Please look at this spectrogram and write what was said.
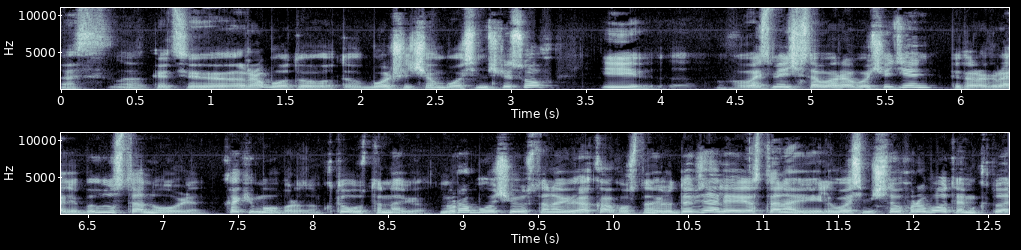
э, сказать, работу больше, чем 8 часов, и 8-часовой рабочий день в Петрограде был установлен. Каким образом? Кто установил? Ну, рабочие установили. А как установили? Да взяли и остановили. 8 часов работаем, кто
